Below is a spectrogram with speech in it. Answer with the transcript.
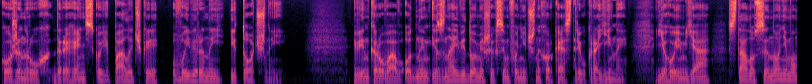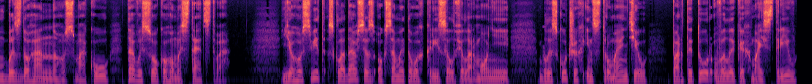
кожен рух диригентської палички вивірений і точний. Він керував одним із найвідоміших симфонічних оркестрів країни. Його ім'я стало синонімом бездоганного смаку та високого мистецтва. Його світ складався з оксамитових крісел філармонії, блискучих інструментів, партитур великих майстрів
